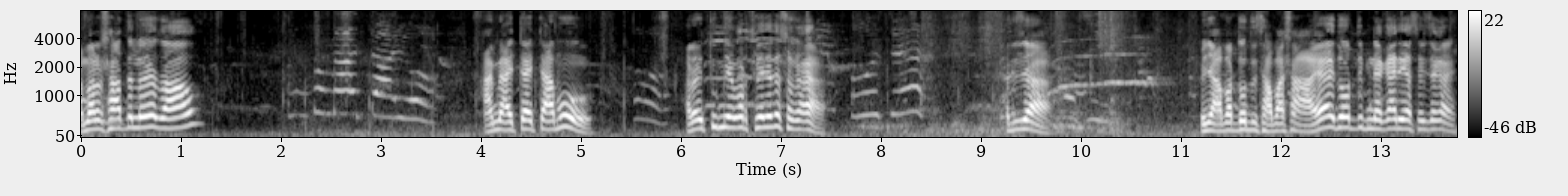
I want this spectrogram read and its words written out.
আমার সাথে লয়ে যাও। আমি আইটা আইটা আমু। আর তুমি আবার ছুঁয়ে যেতেছো গা? খাদিজা। ওই যে আবার দৌড় দিচ্ছে আবার এই দৌড় দিবি না, গাড়ি আছে ওই জায়গায়।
